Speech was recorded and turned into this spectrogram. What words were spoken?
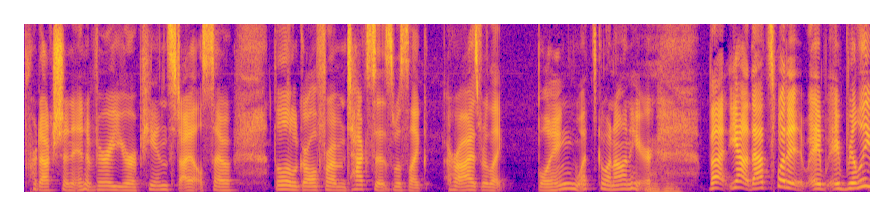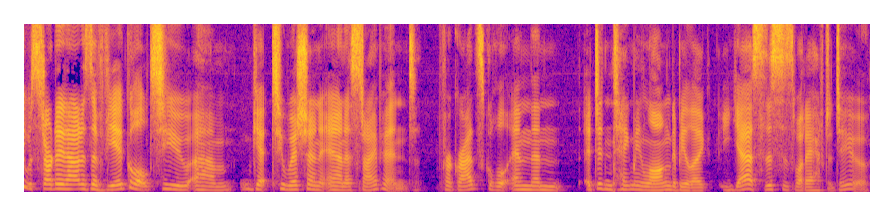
production in a very European style. So the little girl from Texas was like her eyes were like. Boing, what's going on here? But yeah, that's what it, it. It really started out as a vehicle to um, get tuition and a stipend for grad school, and then it didn't take me long to be like, yes, this is what I have to do.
